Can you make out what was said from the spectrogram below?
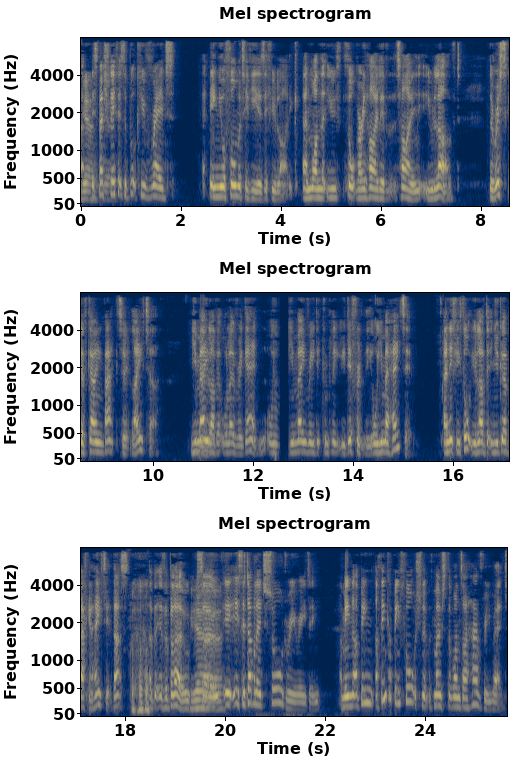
uh, Yeah, especially yeah. if it's a book you've read in your formative years, if you like, and one that you thought very highly of at the time and you loved. The risk of going back to it later, you may Yeah. love it all over again, or you may read it completely differently, or you may hate it. And if you thought you loved it and you go back and hate it, that's a bit of a blow. So it, it's a double-edged sword rereading. I mean, I've been, I think I've been fortunate with most of the ones I have reread,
